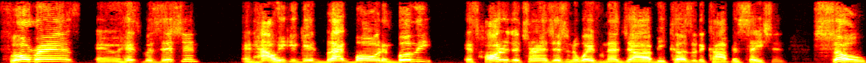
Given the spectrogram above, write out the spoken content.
Flores and his position and how he could get blackballed and bullied, it's harder to transition away from that job because of the compensation. So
